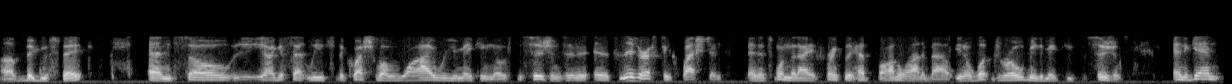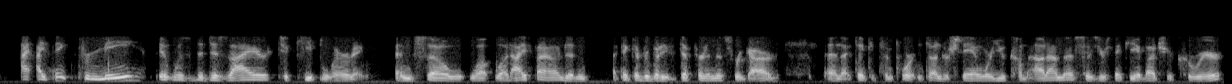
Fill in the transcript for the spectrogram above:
a big mistake. And so, you know, I guess that leads to the question: Well, why were you making those decisions? And, and it's an interesting question, and it's one that I frankly have thought a lot about. You know, what drove me to make these decisions? And again, I, I think for me, it was the desire to keep learning. And so, what what I found, and I think everybody's different in this regard, and I think it's important to understand where you come out on this as you're thinking about your career.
